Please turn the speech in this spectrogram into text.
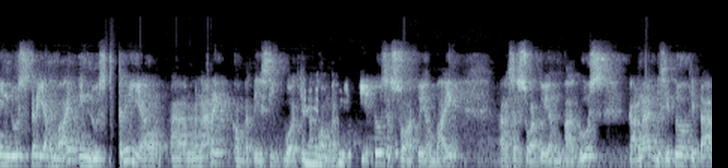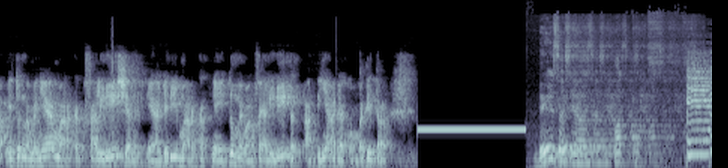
industri yang baik, industri yang uh, menarik kompetisi. Buat kita kompetisi itu sesuatu yang baik, uh, sesuatu yang bagus, karena di situ kita itu namanya market validation ya. Jadi marketnya itu memang validated, artinya ada kompetitor. Daily Social Podcast.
